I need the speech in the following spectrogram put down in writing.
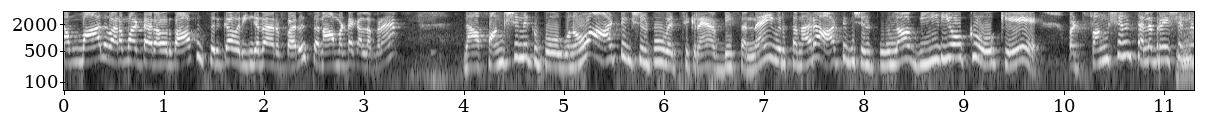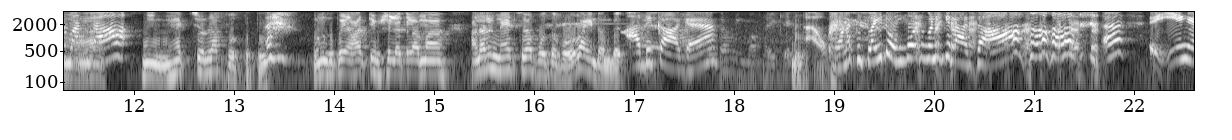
நம்ம ஆள் வரமாட்டாரு. அவருக்கு ஆபீஸ் இருக்கு. அவர் இங்கதான் இருப்பாரு. சோ நான் மட்டும் கிளம்புறேன். நான் ஃபங்க்ஷனுக்கு போகணும் ஆர்டிஃபிஷியல் பூ வச்சுக்கிறேன் அப்படி சொன்னேன். இவர் சொன்னாரு ஆர்டிஃபிஷியல் பூலாம் வீடியோக்கு ஓகே பட் ஃபங்க்ஷன் செலிப்ரேஷன் வந்தா நீ நேச்சுரலா பூத்த பூ. உனக்கு போய் ஆர்டிபிஷியல் வைக்கலாமா? அதனால நேச்சுரலா பூத்த பூ வாங்கிட்டு வந்து. அதுக்காக. உனக்கு ஃபிளைட் ஒன்பது மணிக்கு ராஜா. ஏங்க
